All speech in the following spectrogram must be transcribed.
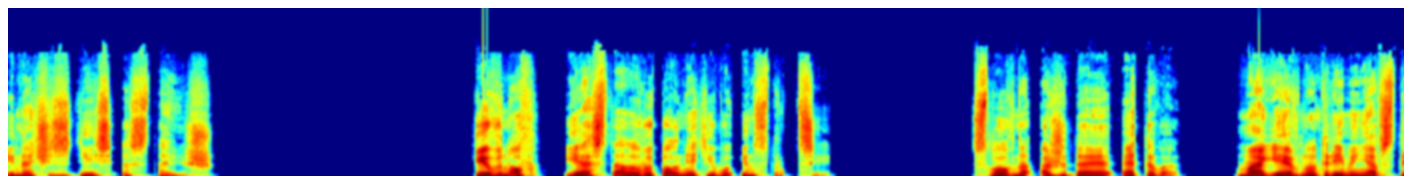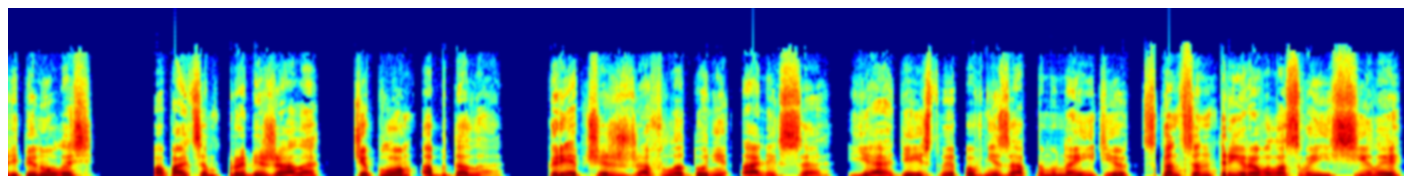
иначе здесь оставишь». Кивнув, я стала выполнять его инструкции. Словно ожидая этого, магия внутри меня встрепенулась, по пальцам пробежала, теплом обдала. Крепче сжав ладони Алекса, я, действуя по внезапному наитию, сконцентрировала свои силы,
